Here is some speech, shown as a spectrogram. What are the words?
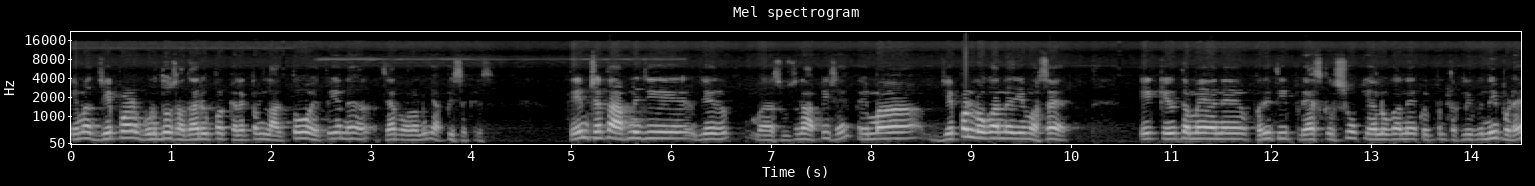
એમાં જે પણ ગુણદોષ આધાર ઉપર કલેક્ટરને લાગતો હોય, તે એને હથિયાર પરવાનગી આપી શકે છે. તેમ છતાં આપને જે જે સૂચના આપી છે, એમાં જે પણ લોકોને એ હશે એ કેવી તમે એને ફરીથી પ્રયાસ કરશો કે આ લોકોને કોઈ પણ તકલીફ નહીં પડે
